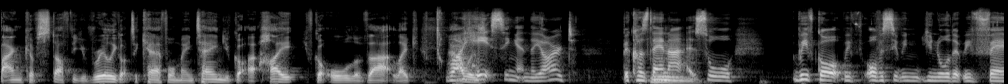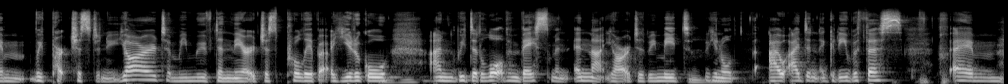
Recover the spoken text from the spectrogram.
bank of stuff that you've really got to care for, maintain. You've got at height, you've got all of that. Like, well, I is- hate seeing it in the yard because then mm. I, so we've got we've obviously we, you know that we've um, we've purchased a new yard and we moved in there just probably about a year ago mm-hmm. and we did a lot of investment in that yard we made mm-hmm. you know I, I, didn't agree with this um,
